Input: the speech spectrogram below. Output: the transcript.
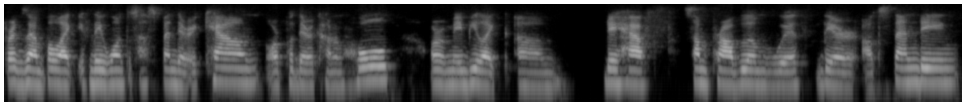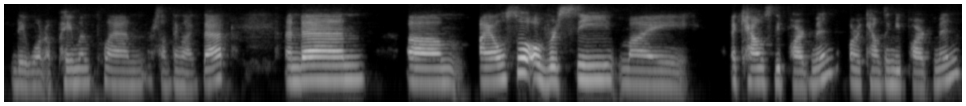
For example, like if they want to suspend their account or put their account on hold, or maybe like um, they have some problem with their outstanding, they want a payment plan or something like that. And then um, I also oversee my accounts department or accounting department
